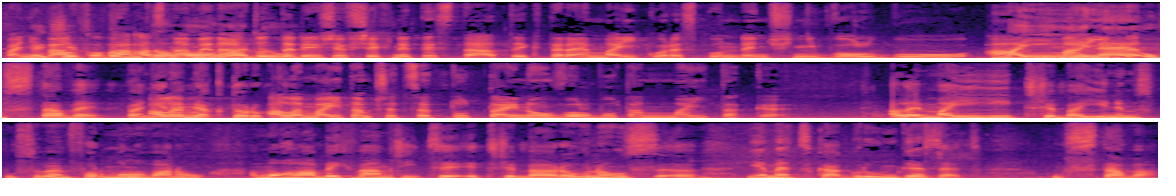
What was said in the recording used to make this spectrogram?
Paní Takže Válková, a znamená ohledu, to tedy, že všechny ty státy, které mají korespondenční volbu a mají, mají jiné ústavy, paní ale, redaktorko. Ale mají tam přece tu tajnou volbu, tam mají také ale mají ji třeba jiným způsobem formulovanou. A mohla bych vám říci i třeba rovnou z uh, Německa, Grundgesetz, ústava,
